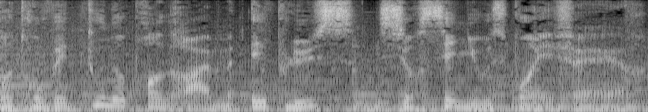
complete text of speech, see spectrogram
Retrouvez tous nos programmes et plus sur cnews.fr.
